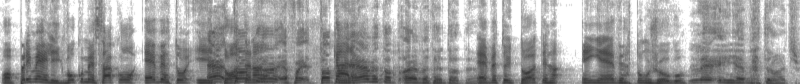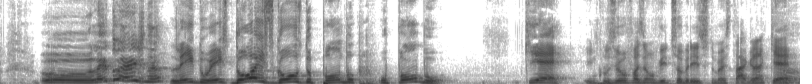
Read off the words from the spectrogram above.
ó, Premier League, vou começar com Everton e É, Tottenham. é, foi Tottenham Cara, e Everton, Everton e Tottenham. Everton e Tottenham em Everton, jogo Le... Em Everton, ótimo. O Lei do Ex, né? Lei do ex, dois gols do Pombo. O Pombo, que é, inclusive eu vou fazer um vídeo sobre isso no meu Instagram, que é Ah.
